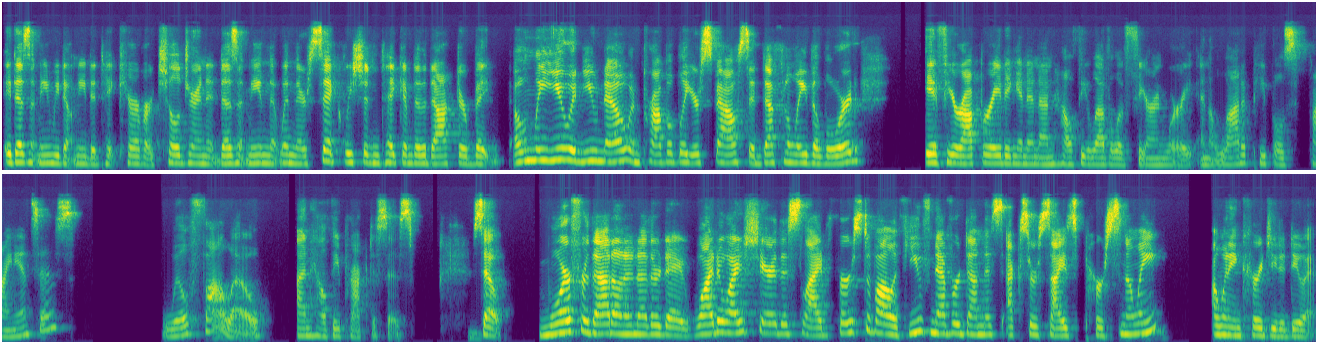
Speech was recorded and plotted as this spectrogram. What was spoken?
It doesn't mean we don't need to take care of our children. It doesn't mean that when they're sick, we shouldn't take them to the doctor, but only you and you know, and probably your spouse and definitely the Lord, if you're operating in an unhealthy level of fear and worry. And a lot of people's finances will follow unhealthy practices. Mm-hmm. So, more for that on another day. Why do I share this slide? First of all, if you've never done this exercise personally, I want to encourage you to do it.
